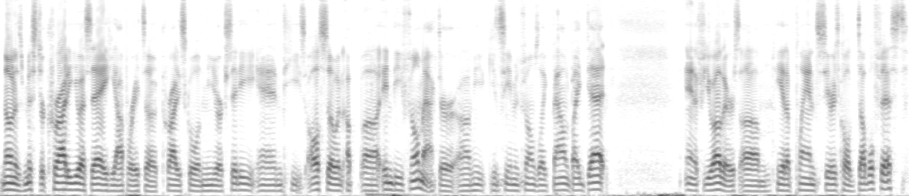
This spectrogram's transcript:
known as Mr. Karate USA. He operates a karate school in New York City, and he's also an up uh, indie film actor. Um, you can see him in films like Bound by Debt and a few others. Um, he had a planned series called Double Fist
